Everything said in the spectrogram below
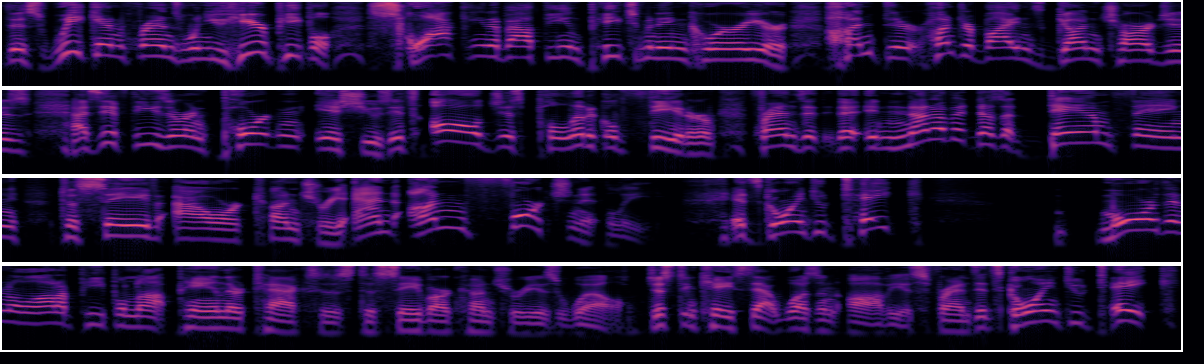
this weekend, friends, when you hear people squawking about the impeachment inquiry or Hunter, Hunter Biden's gun charges as if these are important issues. It's all just political theater. Friends, it, it, none of it does a damn thing to save our country. And unfortunately, it's going to take more than a lot of people not paying their taxes to save our country as well. Just in case that wasn't obvious, friends, it's going to take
